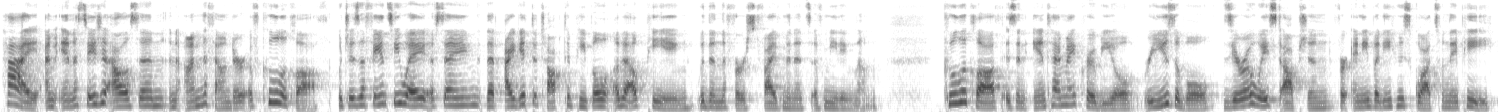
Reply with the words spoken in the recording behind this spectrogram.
Hi, I'm Anastasia Allison, and I'm the founder of Kula Cloth, which is a fancy way of saying that I get to talk to people about peeing within the first five minutes of meeting them. Kula Cloth is an antimicrobial, reusable, zero waste option for anybody who squats when they pee.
